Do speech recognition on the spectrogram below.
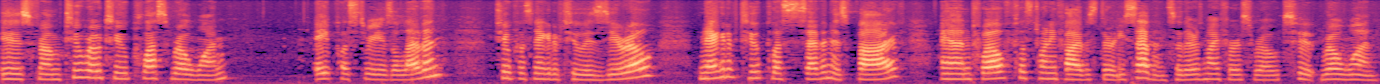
is from 2 row 2 plus row 1. 8 plus 3 is 11. 2 plus negative 2 is 0. Negative 2 plus 7 is 5. And 12 plus 25 is 37. So there's my first row, two, row 1.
